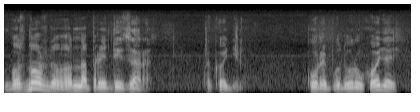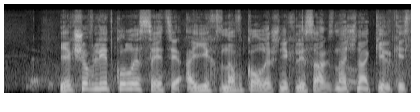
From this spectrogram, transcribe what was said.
Бо зможна, вона прийде зараз. Таке діло. Кури по двору ходять. Якщо влітку лисиці, а їх в навколишніх лісах значна кількість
